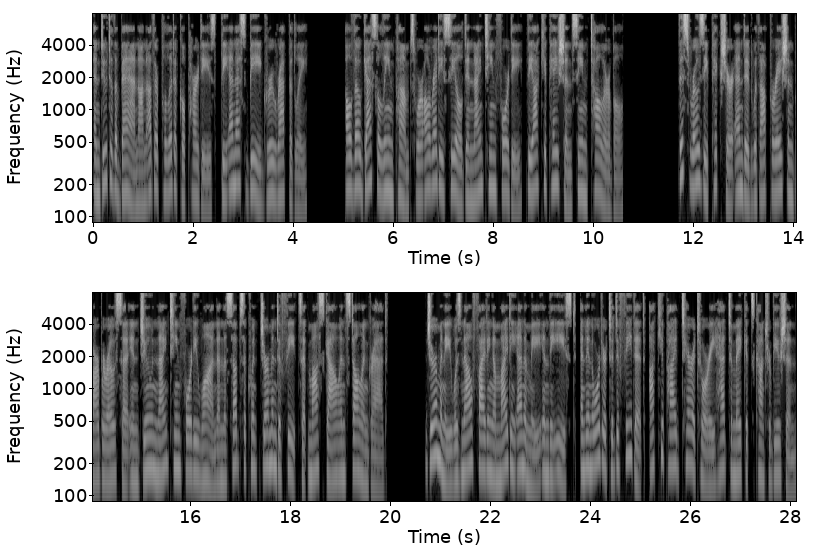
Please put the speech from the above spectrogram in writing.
and due to the ban on other political parties, the NSB grew rapidly. Although gasoline pumps were already sealed in 1940, the occupation seemed tolerable. This rosy picture ended with Operation Barbarossa in June 1941 and the subsequent German defeats at Moscow and Stalingrad. Germany was now fighting a mighty enemy in the east, and in order to defeat it, occupied territory had to make its contribution.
